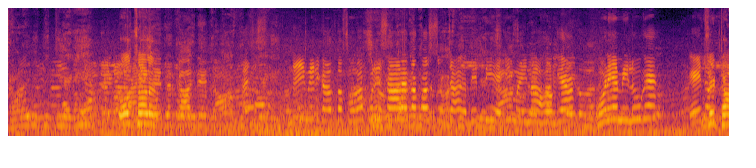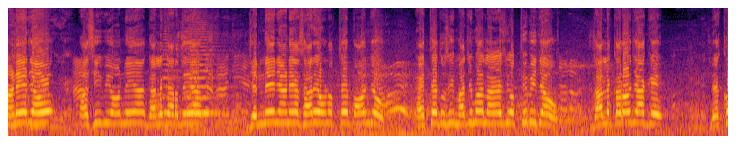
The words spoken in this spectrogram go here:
ਥਾਣੇ ਵੀ ਦਿੱਤੀ ਹੈਗੀ। ਪੁਲਿਸ ਵਾਲੇ ਨਹੀਂ ਮੇਰੀ ਗੱਲ ਤਾਂ ਸੁਣੋ ਪੁਲਿਸ ਵਾਲੇ ਤਾਂ ਬਸ ਤੁਸੀਂ ਥਾਣੇ ਜਾਓ ਅਸੀਂ ਵੀ ਆਉਨੇ ਆ ਗੱਲ ਕਰਦੇ ਆ ਜਿੰਨੇ ਜਾਣੇ ਆ ਸਾਰੇ ਹੁਣ ਉੱਥੇ ਪਹੁੰਚ ਜਾਓ। ਇੱਥੇ ਤੁਸੀਂ ਮਜਮਾ ਲਾਇਆ ਸੀ ਉੱਥੇ ਵੀ ਜਾਓ। ਗੱਲ ਕਰੋ ਜਾ ਕੇ। ਦੇਖੋ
